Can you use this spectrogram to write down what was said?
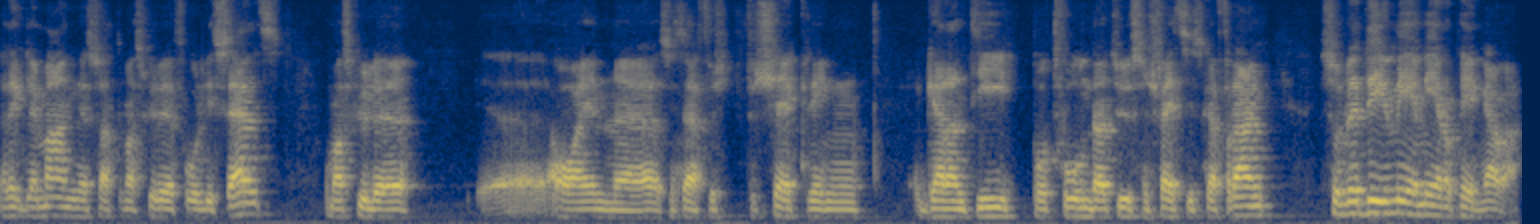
reglemanget så att man skulle få licens. Och man skulle Eh, ja, en eh, så att säga, för, försäkring, garanti på 200 000 schweiziska franc. Så det blir ju mer och mer pengar. Va?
